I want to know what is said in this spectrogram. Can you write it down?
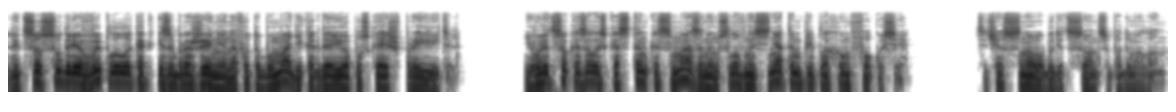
Лицо сударя выплыло, как изображение на фотобумаге, когда ее опускаешь в проявитель. Его лицо казалось Костенко смазанным, словно снятым при плохом фокусе. «Сейчас снова будет солнце», — подумал он.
